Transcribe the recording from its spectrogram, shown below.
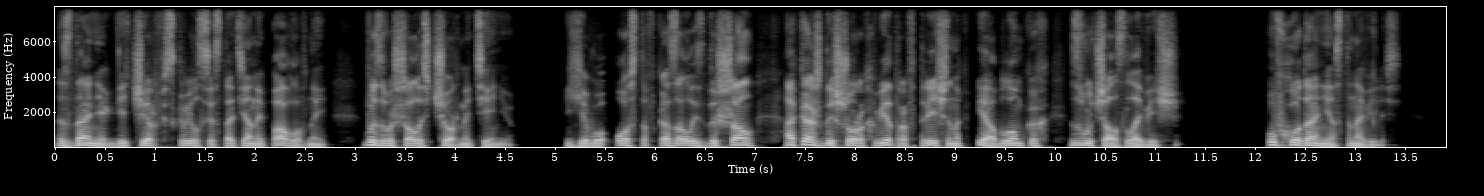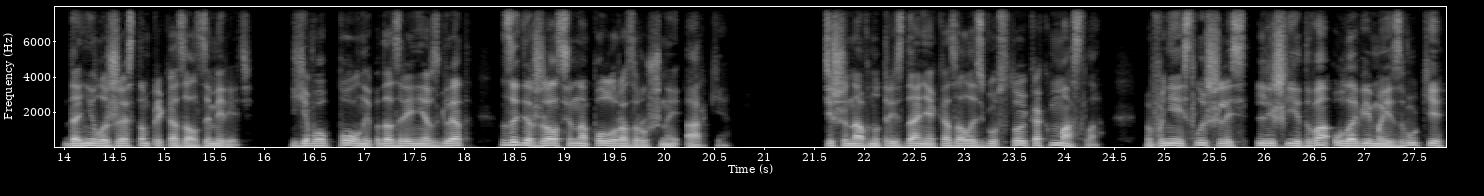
Здание, где червь скрылся с Татьяной Павловной, возвышалось черной тенью. Его остов, казалось, дышал, а каждый шорох ветра в трещинах и обломках звучал зловеще. У входа они остановились. Данила жестом приказал замереть. Его полный подозрения взгляд задержался на полуразрушенной арке. Тишина внутри здания казалась густой, как масло. В ней слышались лишь едва уловимые звуки,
